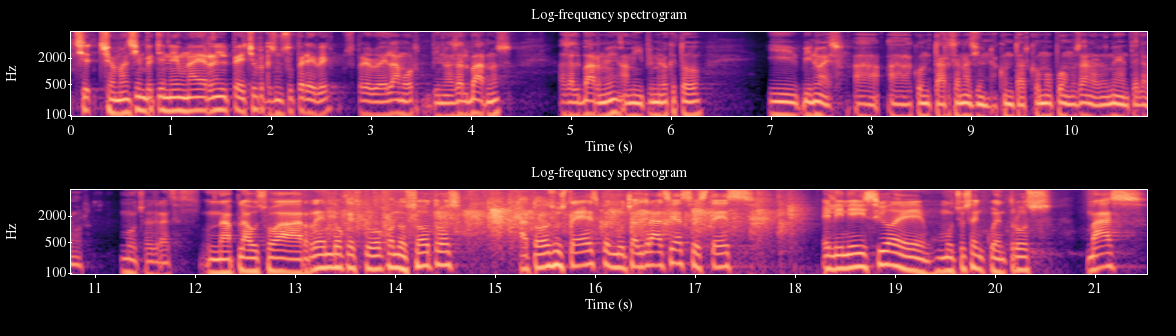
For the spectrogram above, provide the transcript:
Ch- Sherman siempre tiene una R en el pecho porque es un superhéroe, un superhéroe del amor. Vino a salvarnos, a salvarme, a mí primero que todo. Y vino a eso, a, a contar sanación, a contar cómo podemos sanarnos mediante el amor. Muchas gracias. Un aplauso a Rendo que estuvo con nosotros. A todos ustedes, pues muchas gracias. Este es el inicio de muchos encuentros más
